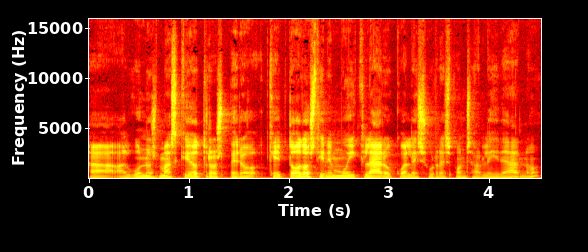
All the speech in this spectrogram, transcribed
algunos más que otros, pero que todos tienen muy claro cuál es su responsabilidad, ¿no?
